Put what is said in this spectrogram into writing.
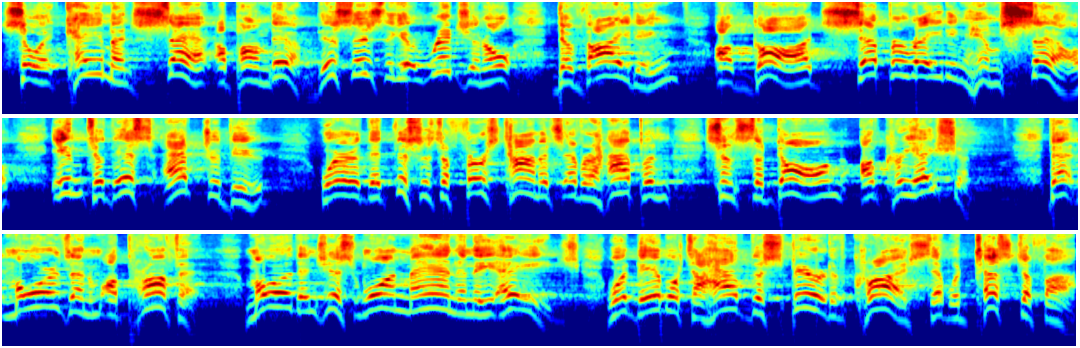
So it came and sat upon them. This is the original dividing of God separating himself into this attribute where that this is the first time it's ever happened since the dawn of creation that more than a prophet, more than just one man in the age would be able to have the Spirit of Christ that would testify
